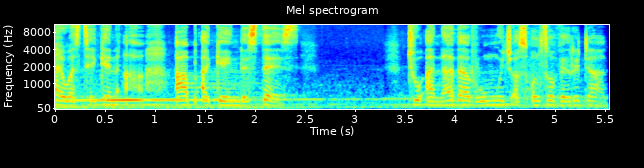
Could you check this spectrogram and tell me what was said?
I was taken uh, up again the stairs to another room which was also very dark.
